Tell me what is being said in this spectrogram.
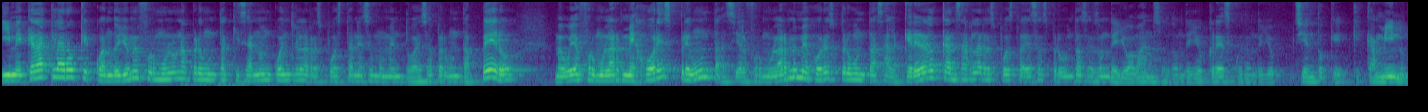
Y me queda claro que cuando yo me formulo una pregunta, quizá no encuentre la respuesta en ese momento a esa pregunta, pero me voy a formular mejores preguntas. Y al formularme mejores preguntas, al querer alcanzar la respuesta de esas preguntas, es donde yo avanzo, donde yo crezco, donde yo siento que, camino.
